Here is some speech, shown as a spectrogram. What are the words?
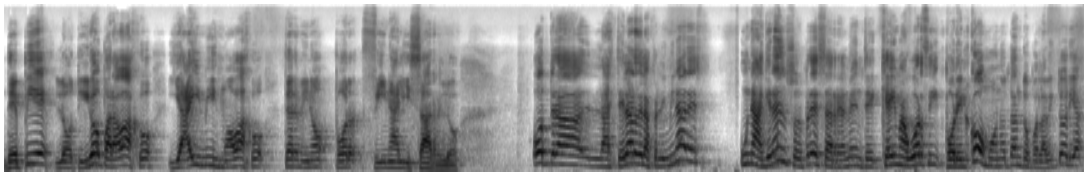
de pie, lo tiró para abajo y ahí mismo abajo terminó por finalizarlo. Otra, la estelar de las preliminares, una gran sorpresa realmente. Keima Worthy, por el cómo, no tanto por la victoria,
